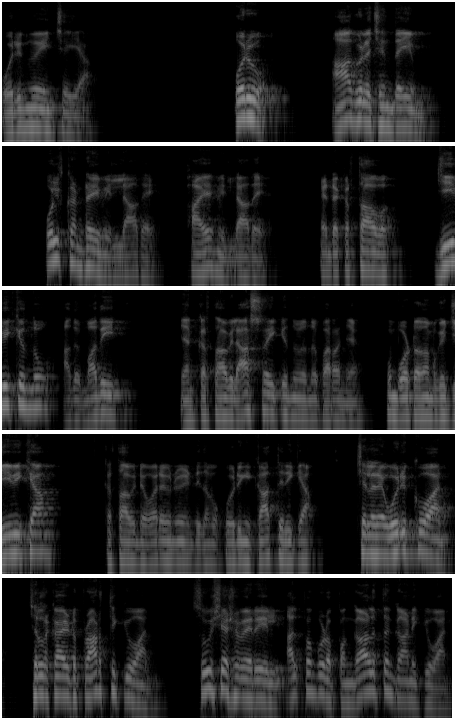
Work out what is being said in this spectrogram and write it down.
ഒരുങ്ങുകയും ചെയ്യാം. ഒരു ആകുല ചിന്തയും ഉത്കണ്ഠയും ഇല്ലാതെ ഭയമില്ലാതെ എന്റെ കർത്താവ് ജീവിക്കുന്നു അത് മതി. ഞാൻ കർത്താവിൽ ആശ്രയിക്കുന്നു എന്ന് പറഞ്ഞ് മുമ്പോട്ട് നമുക്ക് ജീവിക്കാം. കർത്താവിന്റെ വരവിന് വേണ്ടി നമുക്ക് ഒരുങ്ങി കാത്തിരിക്കാം. ചിലരെ ഒരുക്കുവാൻ ചിലർക്കായിട്ട് പ്രാർത്ഥിക്കുവാൻ സുവിശേഷ വേലയിൽ അല്പം കൂടെ പങ്കാളിത്തം കാണിക്കുവാൻ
